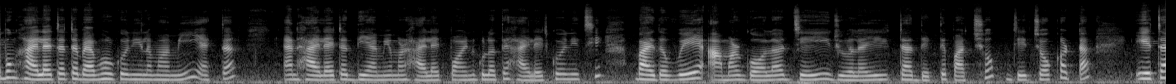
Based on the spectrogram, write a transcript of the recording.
এবং হাইলাইটারটা ব্যবহার করে নিলাম আমি একটা অ্যান্ড হাইলাইটার দিয়ে আমি আমার হাইলাইট পয়েন্টগুলোতে হাইলাইট করে নিচ্ছি। বাই দ্য ওয়ে আমার গলার যেই জুয়েলারিটা দেখতে পাচ্ছ, যে চকারটা, এটা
